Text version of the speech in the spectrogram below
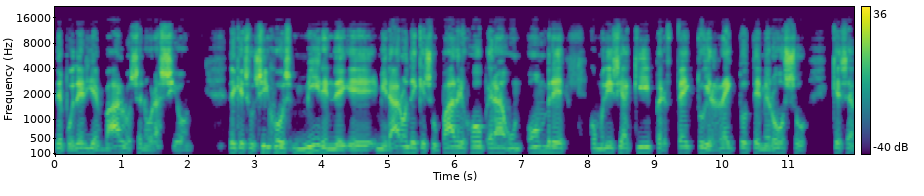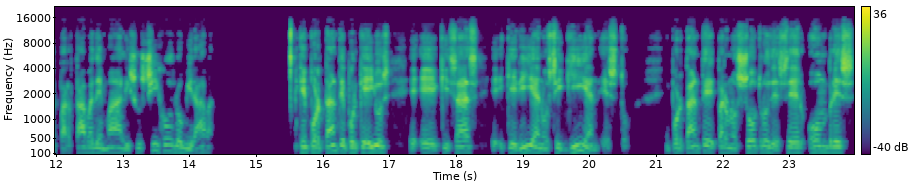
de poder llevarlos en oración, de que sus hijos miren, de, miraron de que su padre Job era un hombre, como dice aquí, perfecto y recto, temeroso, que se apartaba de mal y sus hijos lo miraban. Qué importante porque ellos eh, eh, quizás eh, querían o seguían esto. Importante para nosotros de ser hombres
